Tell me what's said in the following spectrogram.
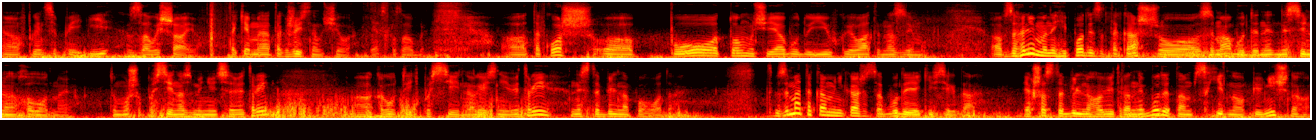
е, в принципі, і залишаю. Таке мене так життя навчила, я сказав би. Також по тому, чи я буду її вкривати на зиму. Взагалі в мене гіпотеза така, що зима буде не, сильно холодною, тому що постійно змінюються вітри, крутить постійно різні вітри, нестабільна погода. Зима така, мені кажеться, буде, як і завжди. Якщо стабільного вітра не буде, там східного, північного,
